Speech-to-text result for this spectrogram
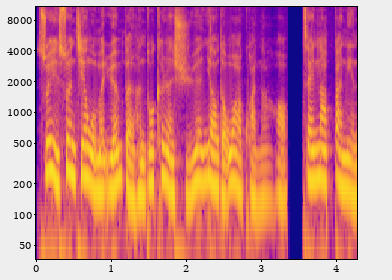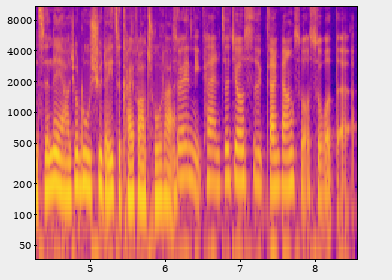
所以瞬间我们原本很多客人许愿要的袜款呢，哈，在那半年之内啊，就陆续的一直开发出来。所以你看，这就是刚刚所说的，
